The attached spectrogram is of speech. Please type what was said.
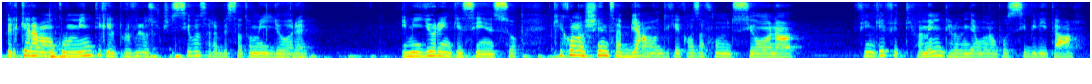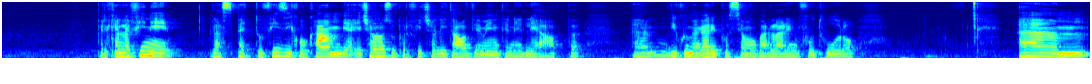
perché eravamo convinti che il profilo successivo sarebbe stato migliore. E migliore in che senso? Che conoscenza abbiamo di che cosa funziona finché effettivamente non diamo una possibilità? Perché alla fine l'aspetto fisico cambia e c'è una superficialità ovviamente nelle app eh, di cui magari possiamo parlare in futuro. Um,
